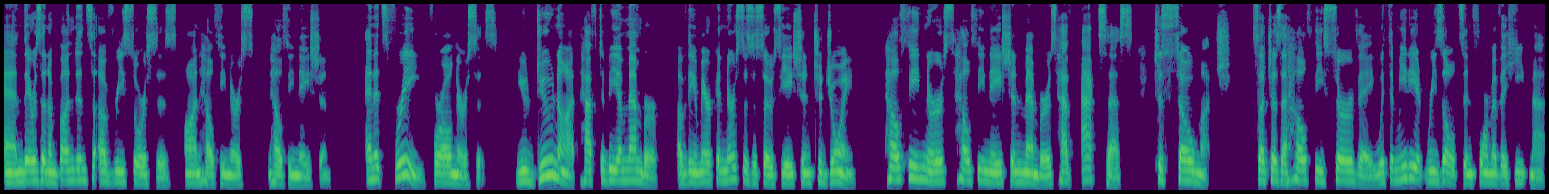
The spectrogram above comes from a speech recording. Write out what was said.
And there's an abundance of resources on Healthy Nurse Healthy Nation. And it's free for all nurses. You do not have to be a member of the American Nurses Association to join. Healthy Nurse Healthy Nation members have access to so much such as a healthy survey with immediate results in form of a heat map.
